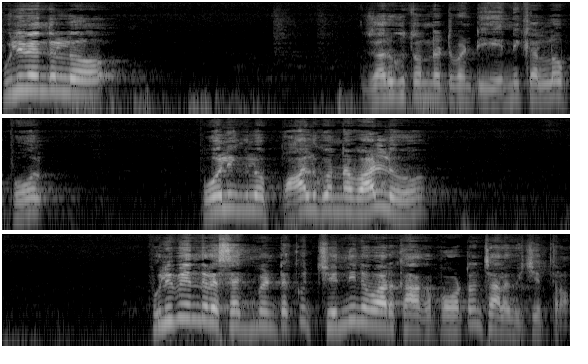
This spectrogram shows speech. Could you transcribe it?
పులివెందుల్లో జరుగుతున్నటువంటి ఎన్నికల్లో పోల్ పోలింగ్లో పాల్గొన్న వాళ్ళు పులివెందుల సెగ్మెంట్కు చెందిన వారు కాకపోవటం చాలా విచిత్రం.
